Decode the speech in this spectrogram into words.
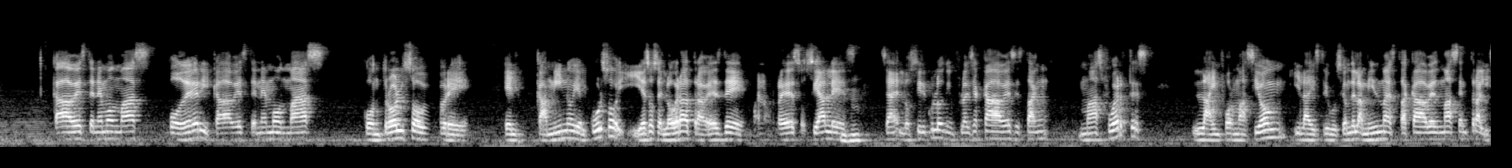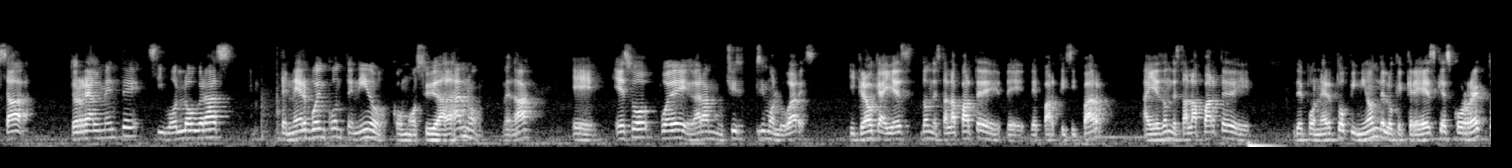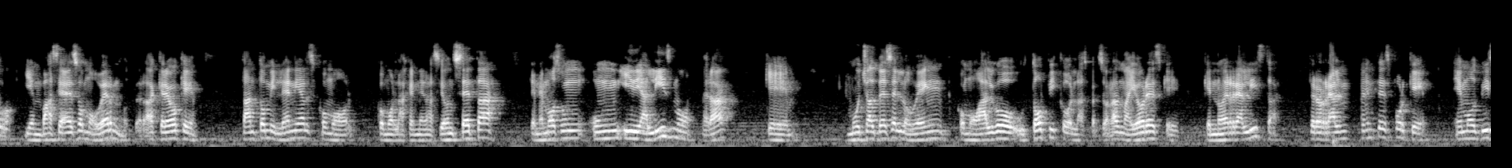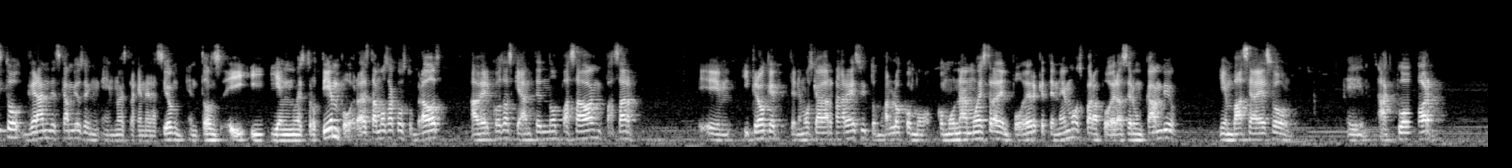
cada vez tenemos más poder y cada vez tenemos más control sobre el camino y el curso y eso se logra a través de bueno, redes sociales. O sea, los círculos de influencia cada vez están más fuertes, la información y la distribución de la misma está cada vez más centralizada. Entonces realmente si vos logras tener buen contenido como ciudadano, ¿verdad? Eh, eso puede llegar a muchísimos lugares. Y creo que ahí es donde está la parte de, participar, ahí es donde está la parte de, poner tu opinión de lo que crees que es correcto y en base a eso movernos, ¿verdad? Creo que tanto millennials como, como la generación Z tenemos un, un idealismo, ¿verdad? Que muchas veces lo ven como algo utópico las personas mayores que, que no es realista, pero realmente es porque hemos visto grandes cambios en, nuestra generación entonces, y, en nuestro tiempo, ¿verdad? Estamos acostumbrados a ver cosas que antes no pasaban pasar. Eh, y creo que tenemos que agarrar eso y tomarlo como, como una muestra del poder que tenemos para poder hacer un cambio y en base a eso eh, actuar,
